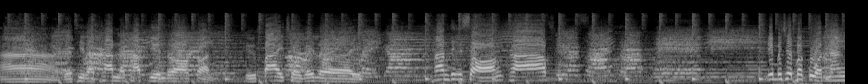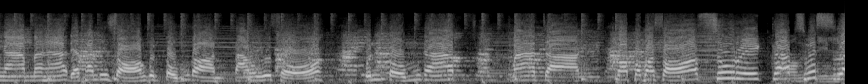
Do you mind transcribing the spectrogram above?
อ่าเดี๋ยวทีละท่านนะครับ ยืนรอก่อนถือป้ายโชว์ไว้เลย ท่านที่สองครับ นี่ไม่ใช่ประกวดนางงามนะฮะ เดี๋ยวท่านที่สองคุณตุ๋มก่อนตามอาวุโส คุณตุ๋มครับ มาจากกปปสซูริกครับสวิตเซอร์แล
